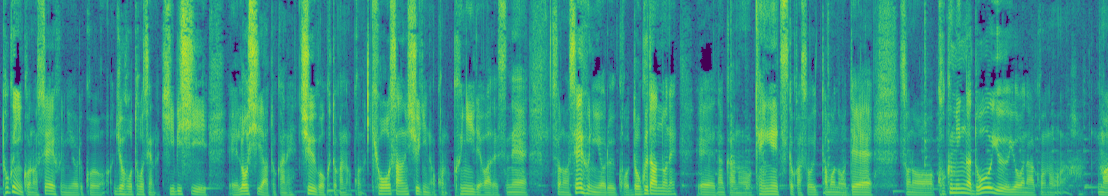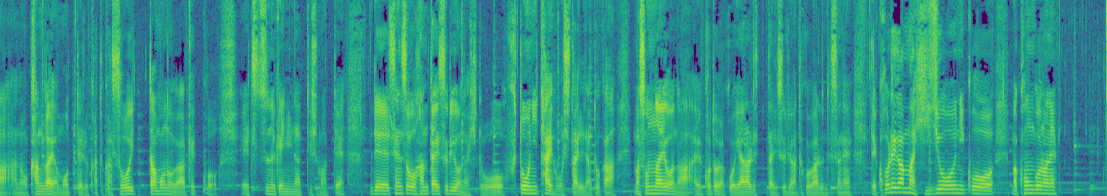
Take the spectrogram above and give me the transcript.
特にこの政府によるこう情報統制の厳しい、えロシアとかね中国とかのこの共産主義のこの国ではですねその政府によるこう独断のね、えー、なんかあの検閲とかそういったものでその国民がどういうようなこのまあ、あの考えを持ってるかとかそういったものが結構、えー、筒抜けになってしまってで戦争を反対するような人を不当に逮捕したりだとか、まあ、そんなようなことがこうやられてたりするようなところがあるんですよね。でこれがまあ非常にこう、まあ、今後のね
